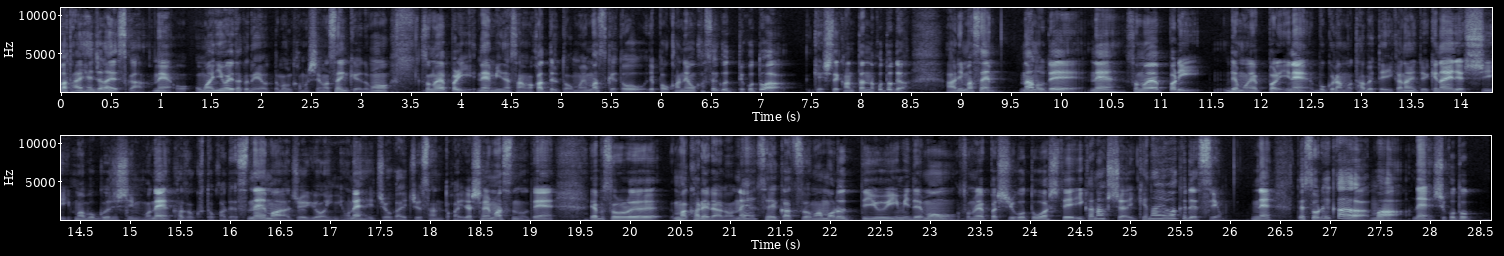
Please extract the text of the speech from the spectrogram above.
まあ大変じゃないですか。ねお、お前に言われたくねえよって思うかもしれませんけれども、そのやっぱりね、皆さん分かってると思いますけど、やっぱお金を稼ぐってことは、決して簡単なことではありません。なので、ね、そのやっぱり、でもやっぱりね、僕らも食べていかないといけないですし、まあ僕自身もね、家族とかですね、まあ従業員をね、一応外注さんとかいらっしゃいますので、やっぱそれ、まあ彼らのね、生活を守るっていう意味でも、そのやっぱ仕事はしていかなくちゃいけないわけですよ。ね。で、それが、まあね、仕事って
